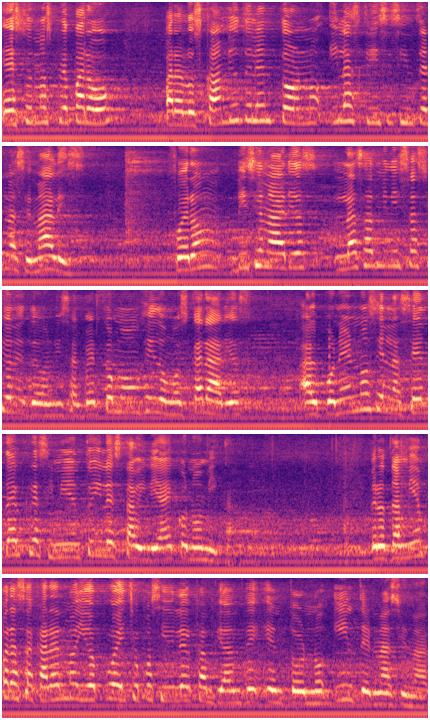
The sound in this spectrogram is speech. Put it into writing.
Esto nos preparó para los cambios del entorno y las crisis internacionales. Fueron visionarias las administraciones de don Luis Alberto Monge y don Oscar Arias al ponernos en la senda del crecimiento y la estabilidad económica pero también para sacar el mayor provecho posible al cambiante entorno internacional.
